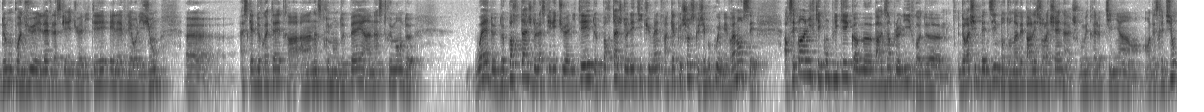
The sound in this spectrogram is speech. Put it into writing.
de mon point de vue, élèvent la spiritualité, élèvent les religions. Euh, à ce qu'elles devraient être, à, un instrument de paix, à un instrument de, ouais, de, de, portage de la spiritualité, de portage de l'éthique humaine, enfin quelque chose que j'ai beaucoup aimé. Vraiment, c'est alors c'est pas un livre qui est compliqué comme euh, par exemple le livre de, de, Rachid Benzine dont on avait parlé sur la chaîne. Je vous mettrai le petit lien en, en description.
